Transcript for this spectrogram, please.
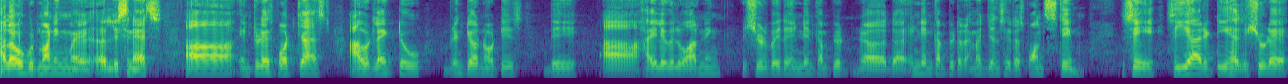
Hello, good morning, my uh, listeners. Uh, in today's podcast, I would like to bring to your notice the uh, high-level warning issued by the Indian Computer, uh, the Indian Computer Emergency Response Team. See, CERT has issued a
